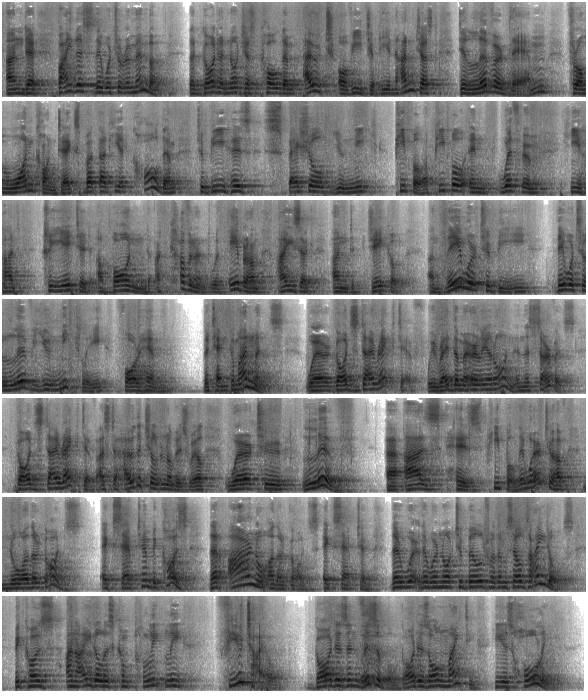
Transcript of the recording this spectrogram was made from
And uh, by this, they were to remember that God had not just called them out of Egypt, He hadn't just delivered them from one context, but that he had called them to be his special, unique people, a people in, with whom he had created a bond, a covenant with Abraham, Isaac, and Jacob. And they were to be, they were to live uniquely for him. The Ten Commandments were God's directive. We read them earlier on in the service. God's directive as to how the children of Israel were to live uh, as his people. They were to have no other gods except him because there are no other gods except him. There were, they were not to build for themselves idols because an idol is completely futile. God is invisible, God is almighty, He is holy,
